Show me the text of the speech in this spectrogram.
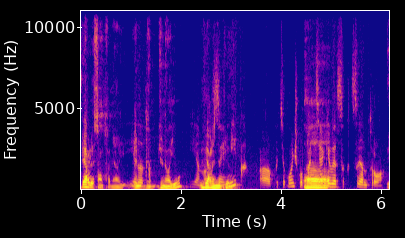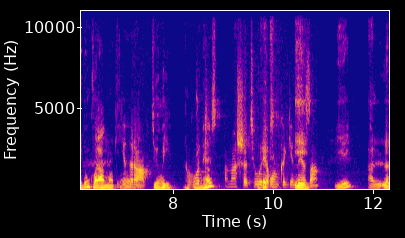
vers le centre noyau- Et notre- du- du noyau. Ген Vers les nucléoles. цемик а, потихонечку А, подтягивается к центру. Et donc voilà notre euh, Ядра. théorie Вот d'oncogenèse наша теория fait, онкогенеза, liée à la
